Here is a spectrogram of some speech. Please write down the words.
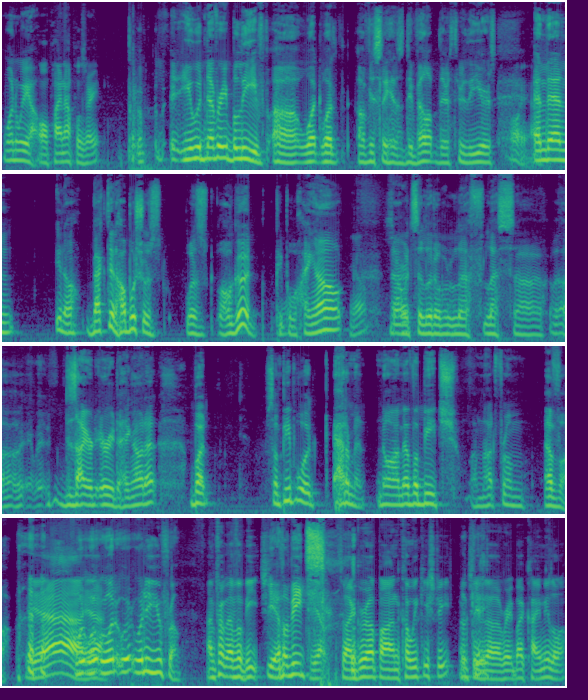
one way out. All pineapples, right? You would never believe uh, what what obviously has developed there through the years. Oh, yeah. And then, you know, back then Hau Bush was was all good. People hang out. Yeah. Now it's a little less less uh, uh, desired area to hang out at. But some people were adamant. No, I'm Ewa Beach. I'm not from Ewa. Yeah. what, yeah. what, what, what are you from? I'm from Ewa Beach. Yeah, Ewa Beach. Yep. So I grew up on Kawiki Street, which is uh, right by Kaimiloa.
